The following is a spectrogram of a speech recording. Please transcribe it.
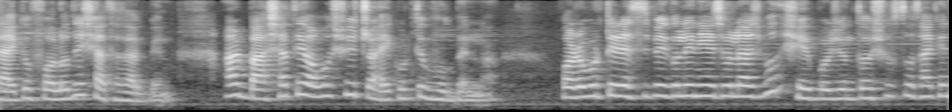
লাইক ও ফলো দিয়ে সাথে থাকবেন। আর বাসাতে অবশ্যই ট্রাই করতে ভুলবেন না। পরবর্তী রেসিপিগুলি নিয়ে চলে আসব। সেই পর্যন্ত সুস্থ থাকেন,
